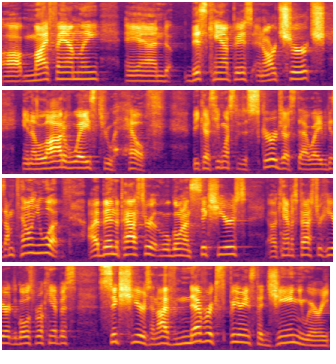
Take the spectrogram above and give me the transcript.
uh, my family and this campus and our church in a lot of ways through health because he wants to discourage us that way. Because I'm telling you what, I've been the pastor, we're going on six years, uh, campus pastor here at the Goldsboro campus, six years, and I've never experienced a January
